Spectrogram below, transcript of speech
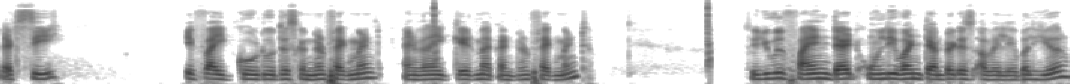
let's see, if I go to this content fragment and when I create my content fragment, So you will find that only one template is available here,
